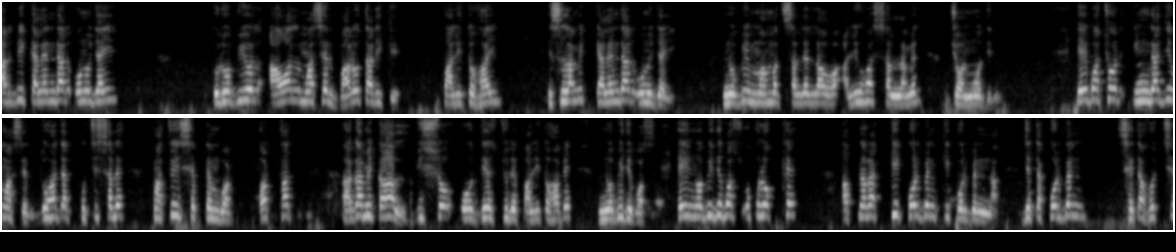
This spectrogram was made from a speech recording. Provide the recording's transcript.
আরবি ক্যালেন্ডার অনুযায়ী রবিউল আওয়াল মাসের বারো তারিখে পালিত হয়। ইসলামিক ক্যালেন্ডার অনুযায়ী নবী মোহাম্মদ সাল্লাহ আলী সাল্লামের জন্মদিন। এবছর ইংরাজি মাসের দু হাজার পঁচিশ সালে পাঁচই সেপ্টেম্বর, অর্থাৎ আগামীকাল বিশ্ব ও দেশ জুড়ে পালিত হবে নবী দিবস। এই নবী দিবস উপলক্ষে আপনারা কি করবেন কি করবেন না। যেটা করবেন, সেটা হচ্ছে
